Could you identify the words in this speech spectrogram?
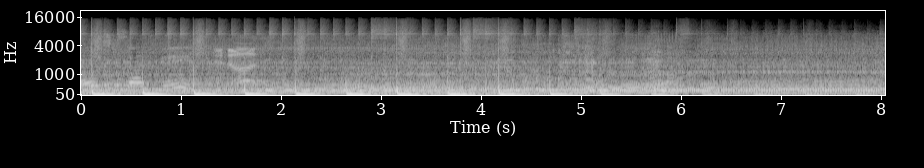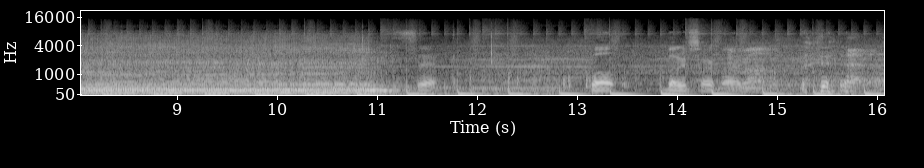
Oh, it sounds great. It does. Sick. Well, better start mine.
